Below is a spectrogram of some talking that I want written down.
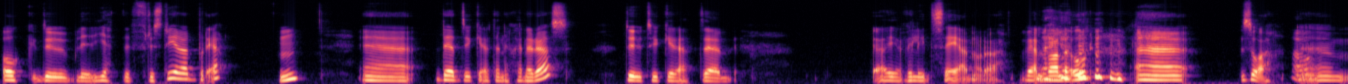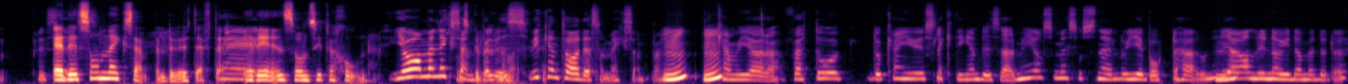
och du blir jättefrustrerad på det. Mm. Eh, den tycker att den är generös. Du tycker att den... Ja, jag vill inte säga några välvalda ord. Eh, så. Ja, Precis. är det sådana exempel du är ute efter? Eh, är det en sån situation? Ja, men exempelvis. Vi kan ta det som exempel. Mm, Det mm. kan vi göra. För att då, då kan ju släktingen bli så här, men jag som är så snäll och ger bort det här och ni Mm. är aldrig nöjda med det där.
